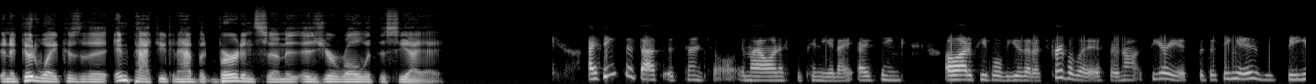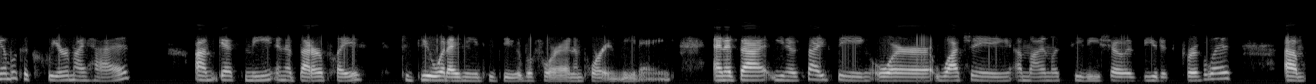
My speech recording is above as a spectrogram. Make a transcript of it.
in a good way because of the impact you can have, but burdensome is your role with the CIA? I think that that's essential, in my honest opinion. I, I think a lot of people view that as frivolous or not serious, but the thing is, is being able to clear my head um, gets me in a better place to do what I need to do before an important meeting. And if that, you know, sightseeing or watching a mindless TV show is viewed as frivolous, um,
